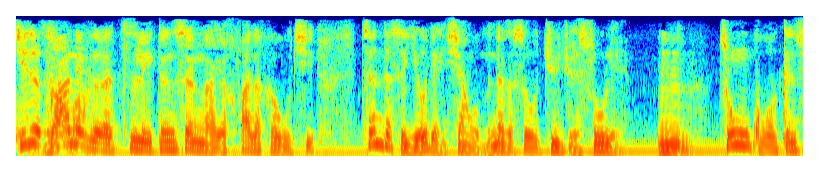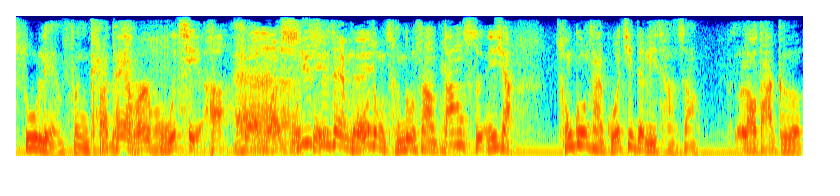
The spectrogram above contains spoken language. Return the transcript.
其实他那个自力更生啊，要发展核武器，真的是有点像我们那个时候拒绝苏联。嗯。中国跟苏联分开，他要玩服务器哈。哎，其实，在某种程度上，当时你想，从共产国际的立场上，老大哥，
